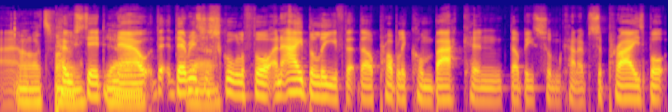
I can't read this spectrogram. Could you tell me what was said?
um, oh, posted. Yeah. Now, th- there is yeah. a school of thought, and I believe that they'll probably come back and there'll be some kind of surprise. But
